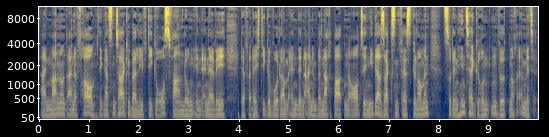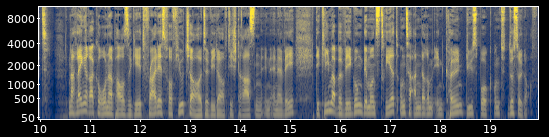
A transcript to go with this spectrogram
ein Mann und eine Frau. Den ganzen Tag über lief die Großfahndung in NRW. Der Verdächtige wurde am Ende in einem benachbarten Ort in Niedersachsen festgenommen. Zu den Hintergründen wird noch ermittelt. Nach längerer Corona-Pause geht Fridays for Future heute wieder auf die Straßen in NRW. Die Klimabewegung demonstriert unter anderem in Köln, Duisburg und Düsseldorf.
